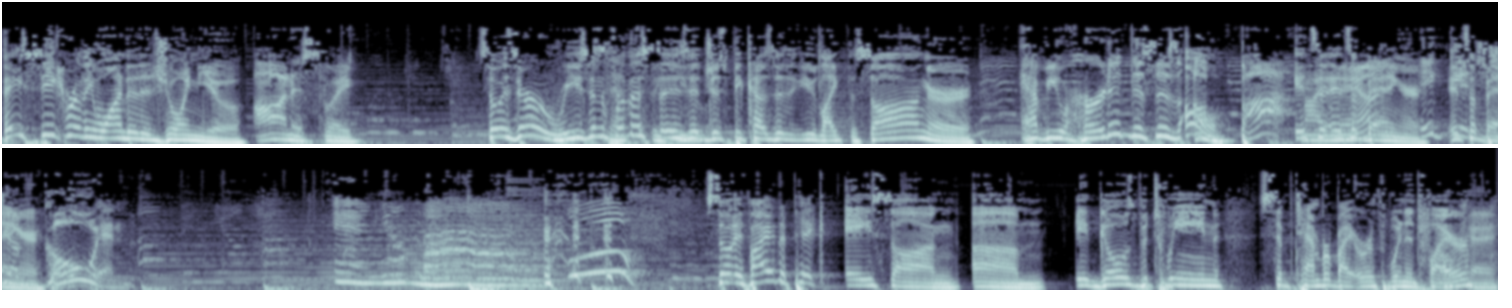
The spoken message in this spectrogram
They secretly wanted to join you. Honestly, So is there a reason for this? That's Is it just because of- you like the song or? have you heard it? This is Oh, a bot. it's my a- it's a banger. It It's a gets banger. You going. So if I had to pick a song, um, it goes between September by Earth, Wind and Fire. Okay.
